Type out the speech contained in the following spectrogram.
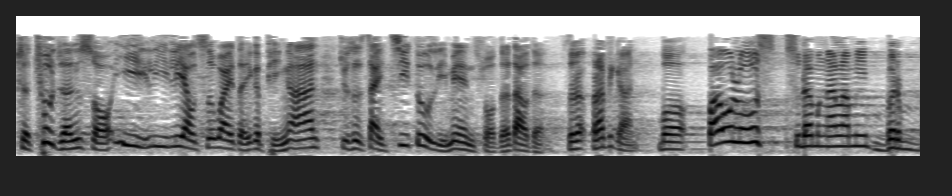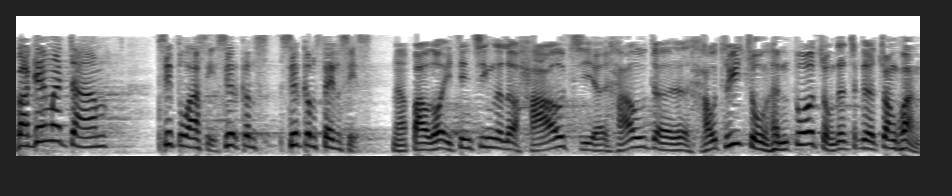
这出人所意意料之外的一个平安，就是在基督里面所得到的。 Saudara perhatikan bahwa Paulus sudah mengalami berbagai macam situasi, circum- circumstances. 那保罗已经经历了好几好的好几种很多种的这个状况。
